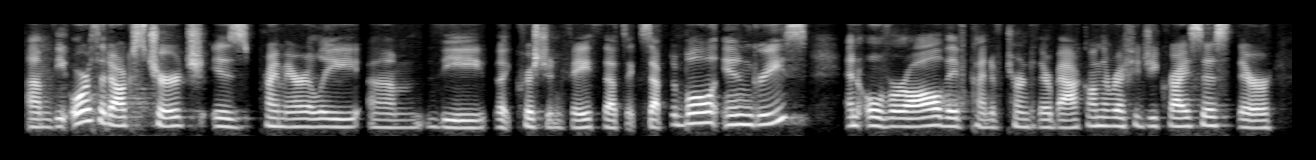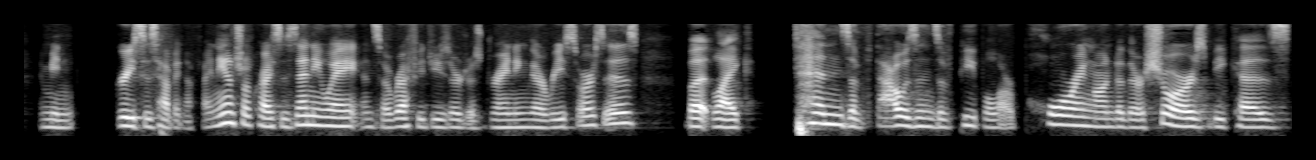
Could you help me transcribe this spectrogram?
Um, the Orthodox Church is primarily um, the like Christian faith that's acceptable in Greece, and overall, they've kind of turned their back on the refugee crisis. They're I mean, Greece is having a financial crisis anyway, and so refugees are just draining their resources. But like tens of thousands of people are pouring onto their shores because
